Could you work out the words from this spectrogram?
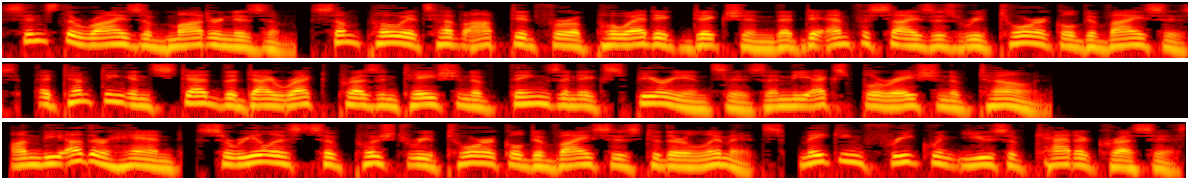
Since the rise of modernism, some poets have opted for a poetic diction that de-emphasizes rhetorical devices, attempting instead the direct presentation of things and experiences and the exploration of tone. On the other hand, surrealists have pushed rhetorical devices to their limits, making frequent use of catachresis.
